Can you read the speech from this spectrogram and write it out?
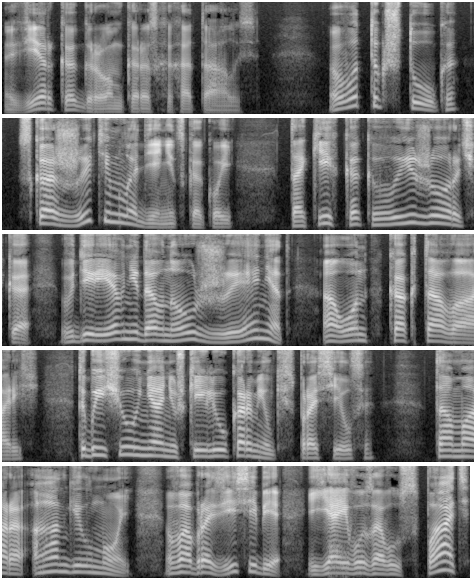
Верка громко расхохоталась. «Вот так штука! Скажите, младенец какой! Таких, как вы, Жорочка, в деревне давно уж женят, а он как товарищ. Ты бы еще у нянюшки или у кормилки спросился. Тамара, ангел мой, вообрази себе, я его зову спать,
